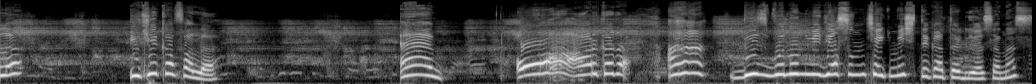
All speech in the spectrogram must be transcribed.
Kafalı. İki kafalı. Ee, o arkada. Aha biz bunun videosunu çekmiştik hatırlıyorsanız.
